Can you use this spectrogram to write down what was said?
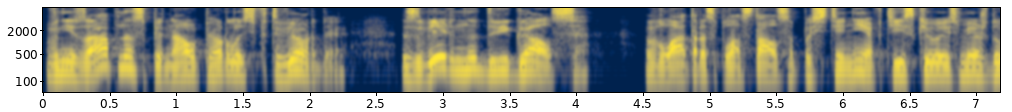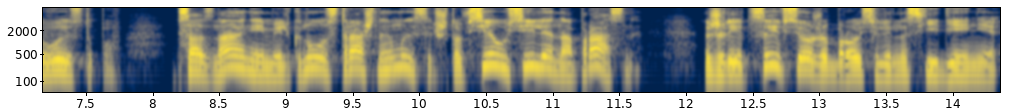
Внезапно спина уперлась в твердое. Зверь надвигался. Влад распластался по стене, втискиваясь между выступов. В сознании мелькнула страшная мысль, что все усилия напрасны – Жрецы все же бросили на съедение.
